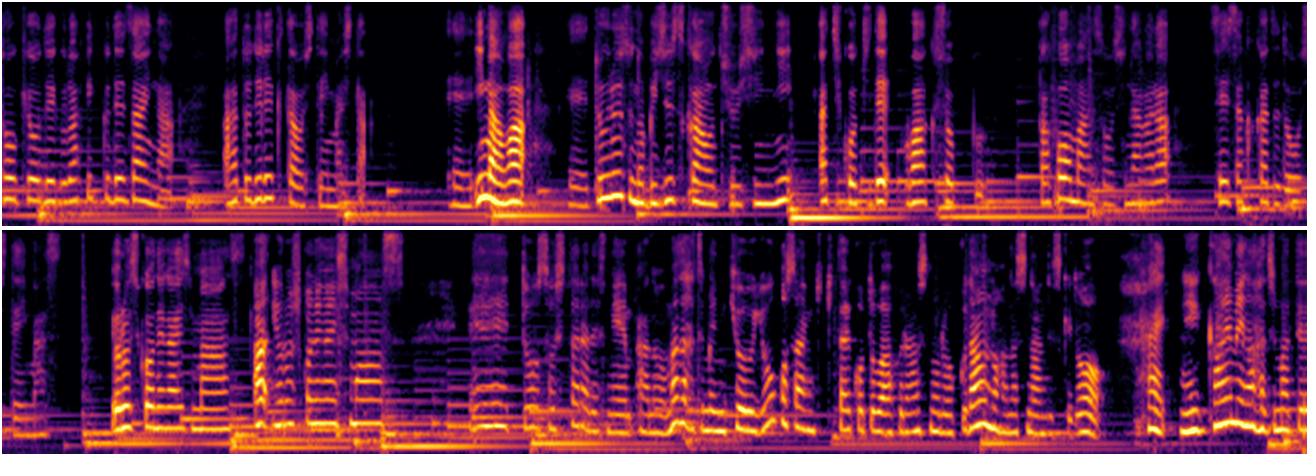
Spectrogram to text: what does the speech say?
東京でグラフィックデザイナー、アートディレクターをしていました。えー、今は、えー、トゥールーズの美術館を中心にあちこちでワークショップ、パフォーマンスをしながら制作活動をしています。よろしくお願いします。あ、よろしくお願いします。えー、っと、そしたらですね、あの、まずはじめに今日、ようこさんに聞きたいことはフランスのロックダウンの話なんですけど、はい。2回目が始まって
